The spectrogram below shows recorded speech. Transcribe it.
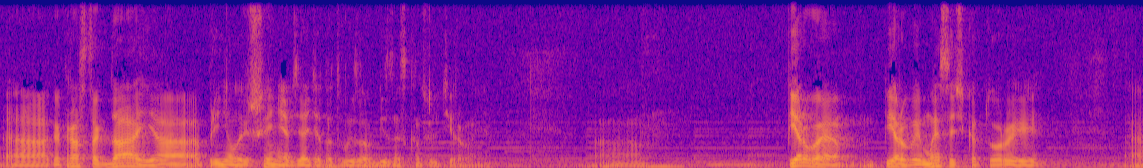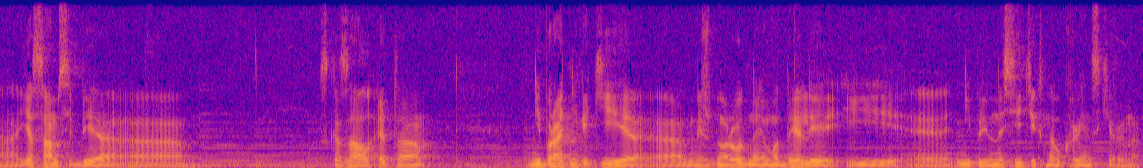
э, как раз тогда я принял решение взять этот вызов бизнес-консультирования. Э, первое, первый месседж, который э, я сам себе э, сказал, это не брать никакие э, международные модели и э, не привносить их на украинский рынок.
